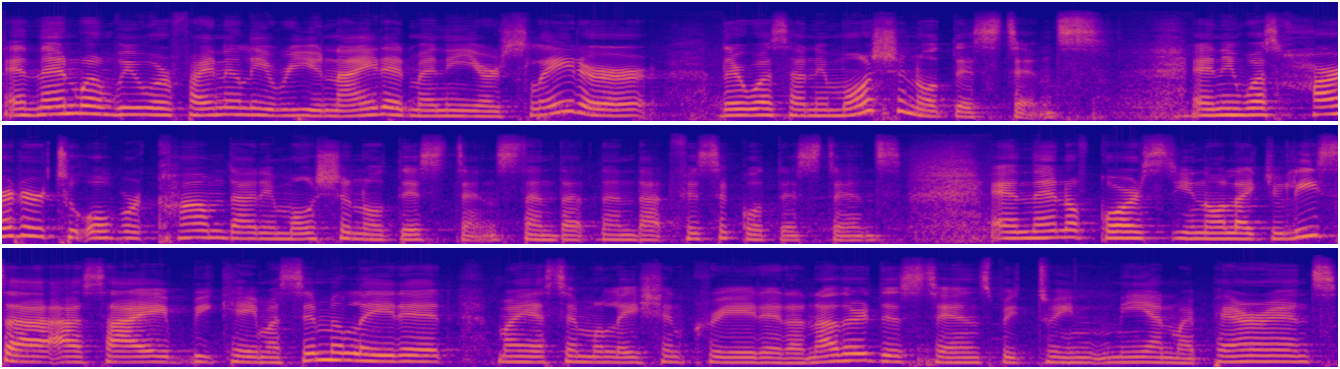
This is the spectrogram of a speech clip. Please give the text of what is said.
And then when we were finally reunited many years later, there was an emotional distance and it was harder to overcome that emotional distance than that than that physical distance. And then of course, you know, like Julissa, as I became assimilated, my assimilation created another distance between me and my parents.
